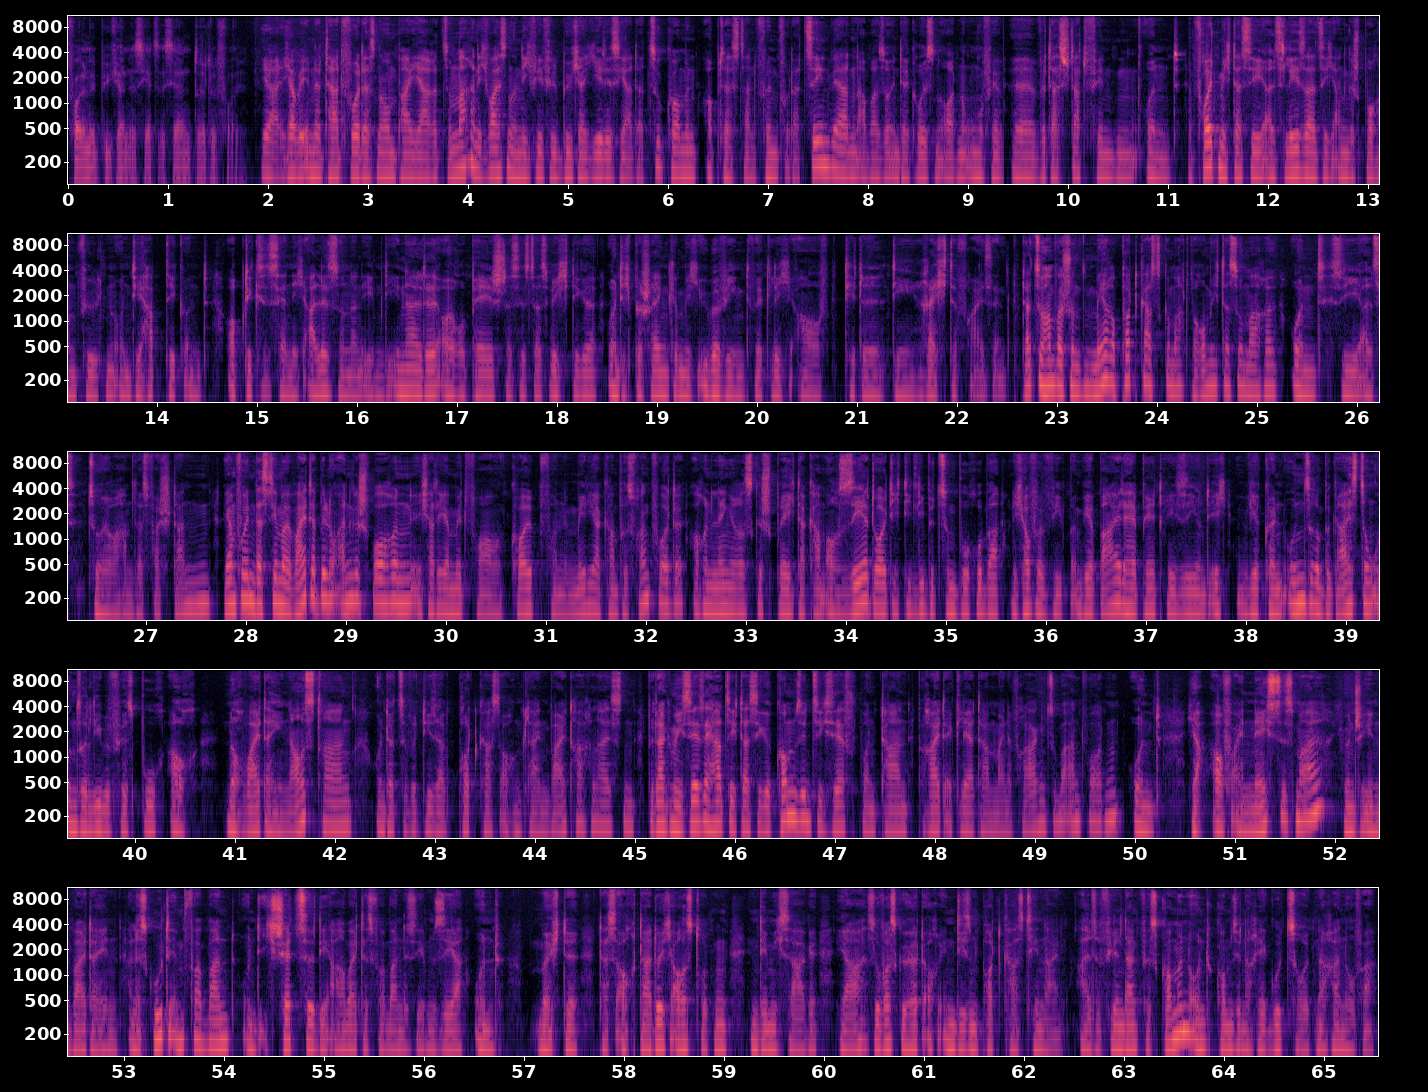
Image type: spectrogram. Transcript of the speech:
voll mit Büchern ist. Jetzt ist er ein Drittel voll. Ja, ich habe in der Tat vor, das noch ein paar Jahre zu machen. Ich weiß noch nicht, wie viele Bücher jedes Jahr dazukommen, ob das dann fünf oder zehn werden, aber so in der Größenordnung ungefähr äh, wird das stattfinden und freut mich, dass Sie als Leser sich angesprochen fühlten und die Haptik und Optik ist ja nicht alles, sondern eben die Inhalte europäisch, das ist das Wichtige und ich beschränke mich überwiegend wirklich auf Titel, die rechtefrei sind. Dazu haben wir schon mehrere Podcasts gemacht, warum ich das so mache und Sie als Zuhörer haben das verstanden. Wir haben vorhin das Thema Weiterbildung angesprochen. Ich hatte ja mit Frau Kolb von dem Media Campus Frankfurt auch ein längeres Gespräch. Da kam auch sehr deutlich die Liebe zum Buch rüber und ich hoffe, wir beide, Herr Petri, Sie und ich, wir können unsere Begeisterung, unsere Liebe fürs Buch auch noch weiter hinaustragen und dazu wird dieser Podcast auch einen kleinen Beitrag leisten. Ich bedanke mich sehr, sehr herzlich, dass Sie gekommen sind, sich sehr spontan bereit erklärt haben, meine Fragen zu beantworten und ja, auf ein nächstes Mal. Ich wünsche Ihnen weiterhin alles Gute im Verband und ich schätze die Arbeit des Verbandes eben sehr und möchte das auch dadurch ausdrücken, indem ich sage, ja, sowas gehört auch in diesen Podcast hinein. Also vielen Dank fürs Kommen und kommen Sie nachher gut zurück nach Hannover.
